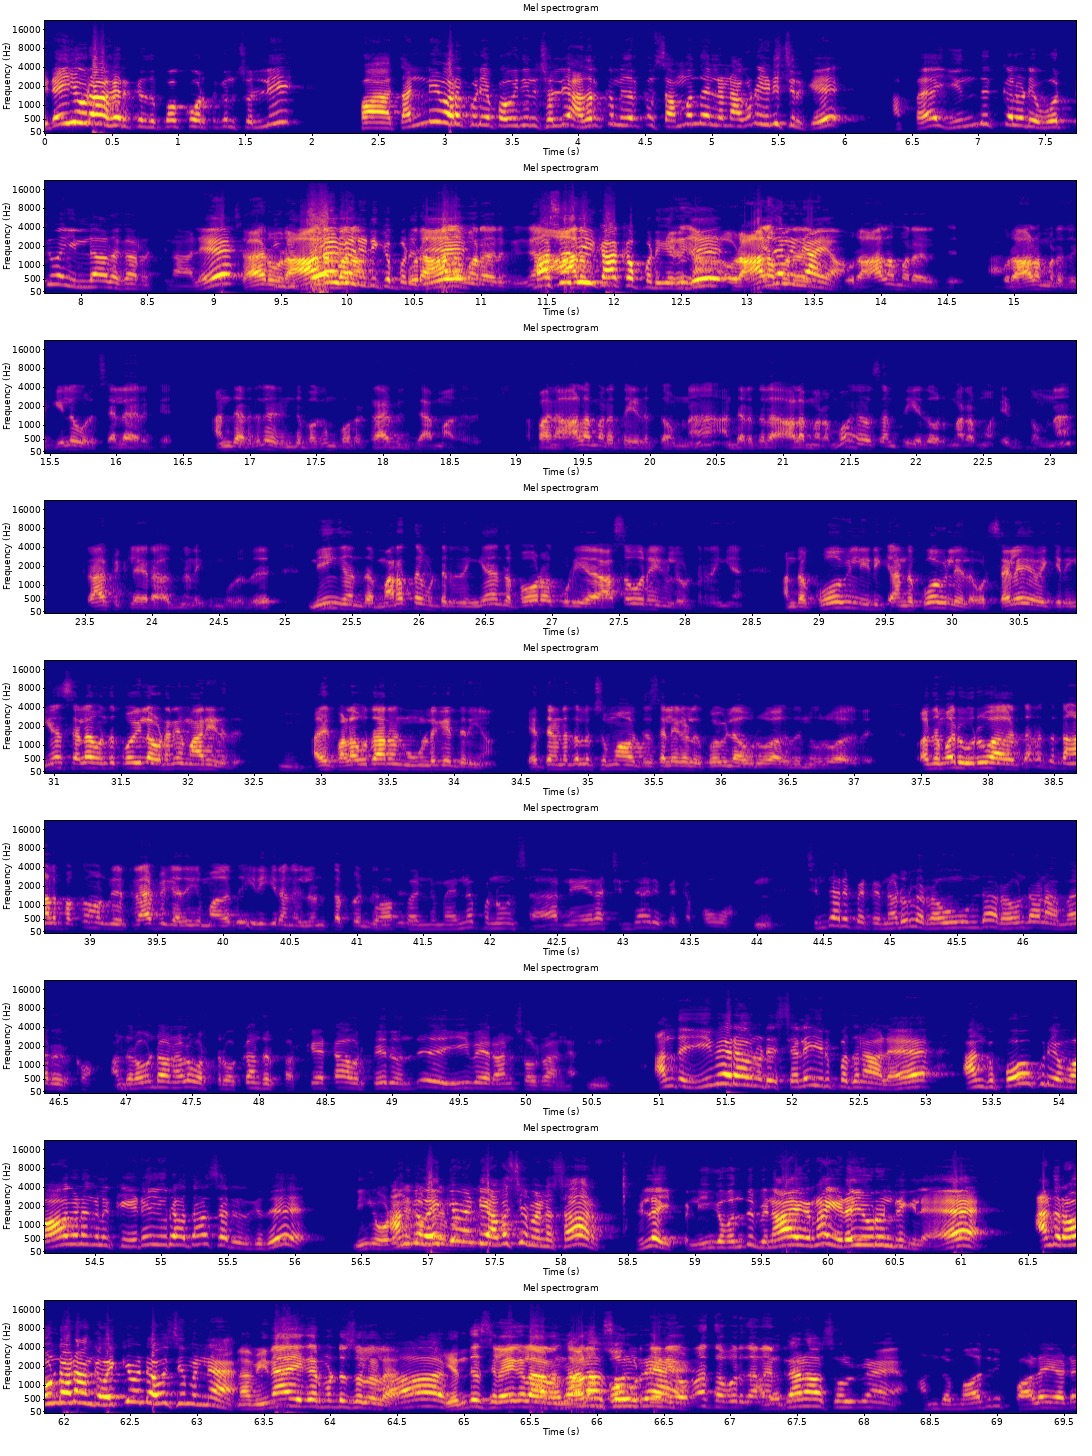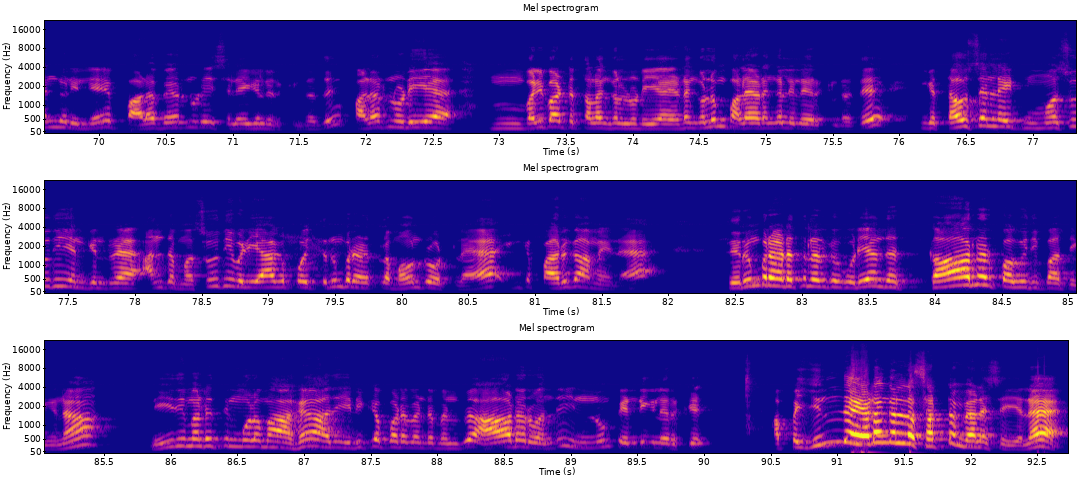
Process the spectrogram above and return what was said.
இடையூறாக இருக்குது போக்குவரத்துக்குன்னு சொல்லி ப- தண்ணி வரக்கூடிய பகுதின்னு சொல்லி அதற்கும் இதற்கும் சம்பந்தம் இல்லைன்னா கூட இடிச்சிருக்கு. அப்ப இந்துக்களுடைய ஒற்றுமை இல்லாத காரணத்தினாலே சார் ஒரு ஆலமரம் இடிக்கப்படுது ஆலமரம் இருக்குங்க. மசூதி காக்கப்படுகிறது. ஒரு ஆலமரம். ஒரு ஆலமரம் இருக்கு. ஒரு ஆலமரத்துக்கு கீழே ஒரு சிலை இருக்கு. அந்த இடத்துல ரெண்டு பக்கம் போற டிராபிக் ஜாம் ஆகுது. அப்ப அந்த ஆலமரத்தை எடுத்தோம்னா அந்த இடத்துல ஆலமரமோ சம்திங் ஏதோ ஒரு மரமோ எடுத்தோம்னா டிராபிக் லேயர் ஆகுதுன்னு நினைக்கும் பொழுது நீங்க அந்த மரத்தை விட்டுறீங்க அந்த போறக்கூடிய அசௌகரியங்களை விட்டுறீங்க அந்த கோவில் இடிக்க அந்த கோவில் இல்ல ஒரு சிலையை வைக்கிறீங்க. சிலை வந்து கோயிலா உடனே மாறிடுது. அதுக்கு பல உதாரணங்கள் உங்களுக்கே தெரியும். எத்தனை இடத்துல சும்மா வச்ச சிலைகள் கோவிலா உருவாகுதுன்னு உருவாகுது. அந்த மாதிரி உருவாகுதுன்னா அந்த நாலு பக்கம் டிராபிக் அதிகமாகுது இடிக்கிறாங்க. இதுல ஒண்ணும் தப்பு? அப்ப நம்ம என்ன பண்ணுவோம் சார்? நேரா சிந்தாரிப்பேட்டை போவோம். சிந்தாரிப்பேட்டை நடுவுல ரவுண்டா ரவுண்டான மாதிரி இருக்கும். அந்த ரவுண்டானால ஒருத்தர் உட்கார்ந்திருப்பார் கேட்டா அவர் பேர் வந்து ஈவேரான்னு சொல்றாங்க. அந்த ஈவேராவுடைய சிலை இருப்பதனால அங்கு போகக்கூடிய வாகனங்களுக்கு இடையூறா தான் சார் இருக்குது. நீங்க அங்க வைக்க வேண்டிய அவசியம் என்ன சார்? இல்ல இப்ப நீங்க வந்து விநாயகர்னா இடையூறுன்றீங்களே. அந்த ரவுண்டானா அங்க வைக்க வேண்டிய அவசியம் என்ன? நான் விநாயகர் மட்டும் சொல்லல. எந்த சிலைகளா இருந்தாலும் சொல்றேன். தவறு தானே. நான் சொல்றேன். அந்த மாதிரி பல இடங்களிலே பல பேருனுடைய சிலைகள் இருக்கின்றது பலருடைய வழிபாட்டு தலங்களுடைய இடங்களும் பல இடங்களில் இருக்கின்றது. இங்க தௌசண்ட் லைட் மசூதி என்கின்ற அந்த மசூதி வழியாக போய் திரும்புற இடத்துல மவுண்ட் ரோட்ல இங்க பருகாமையில திரும்புற இடத்துல இருக்கக்கூடிய அந்த கார்னர் பகுதி பாத்தீங்கன்னா நீதிமன்றத்தின் மூலமாக அது இடிக்கப்பட வேண்டும் என்று ஆர்டர் வந்து இன்னும் பெண்டிங்ல இருக்கு. அப்ப இந்த இடங்கள்ல சட்டம் வேலை செய்யல.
